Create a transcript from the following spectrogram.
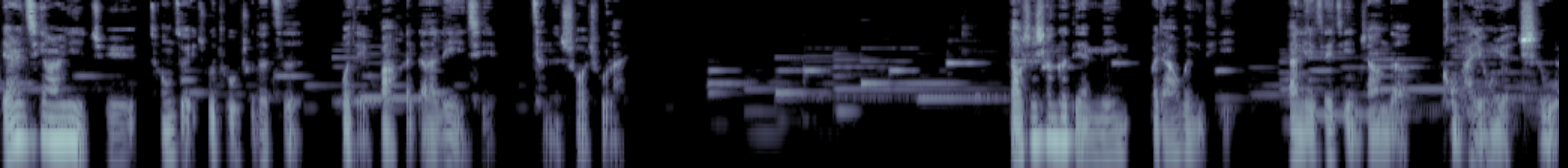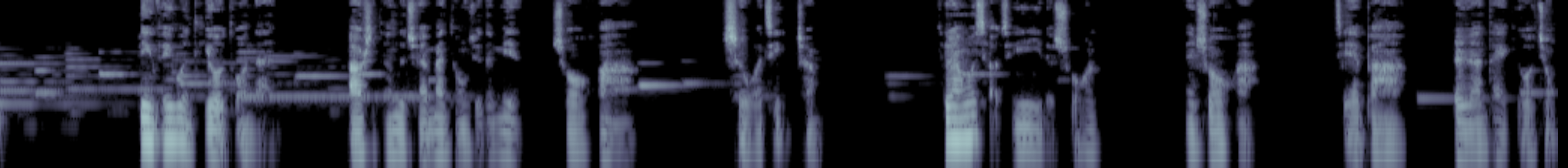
别人轻而易举从嘴中吐出的字，我得花很大的力气才能说出来。老师上课点名回答问题，班里最紧张的恐怕永远是我，并非问题有多难，而是当着全班同学的面说话使我紧张。虽然我小心翼翼地说了，但说话。结巴仍然带给我窘迫。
